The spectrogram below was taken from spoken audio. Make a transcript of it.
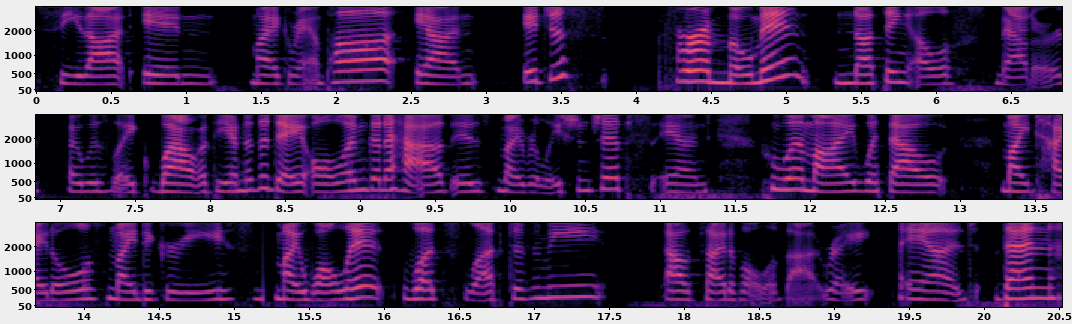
see that in my grandpa and it just for a moment, nothing else mattered. I was like, wow, at the end of the day, all I'm going to have is my relationships and who am I without my titles, my degrees, my wallet? What's left of me outside of all of that, right? And then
